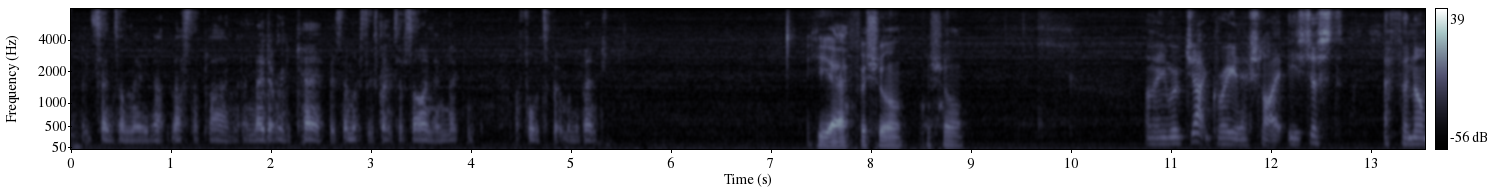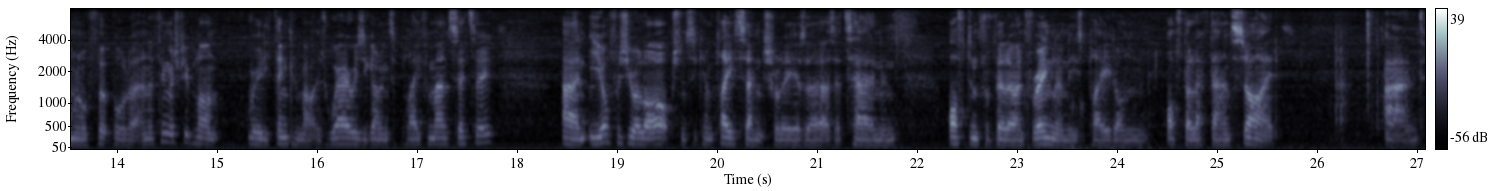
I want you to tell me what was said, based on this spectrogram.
at the same time, maybe that, that's the plan, and they don't really care if it's their most expensive signing. They can afford to put him on the bench. Yeah, for sure, for sure. I mean, with Jack Grealish, like he's just a phenomenal footballer, and the thing which people aren't really thinking about is where is he going to play for Man City? And he offers you a lot of options. He can play centrally as a as a ten, and often for Villa and for England, he's played on off the left hand side. And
